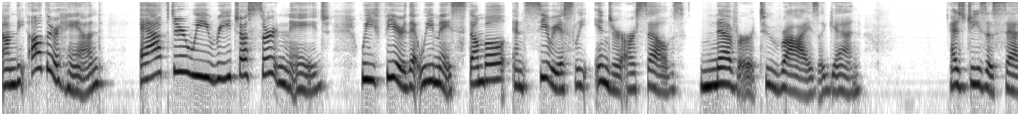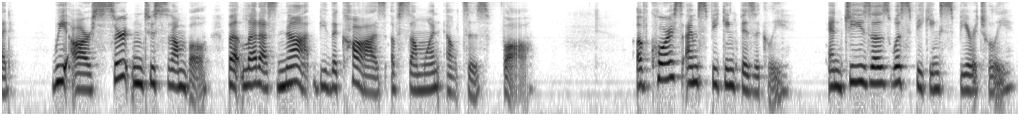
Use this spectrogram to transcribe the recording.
On the other hand, after we reach a certain age, we fear that we may stumble and seriously injure ourselves, never to rise again. As Jesus said, we are certain to stumble, but let us not be the cause of someone else's fall. Of course, I'm speaking physically, and Jesus was speaking spiritually.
